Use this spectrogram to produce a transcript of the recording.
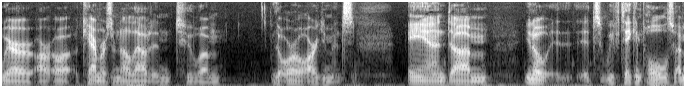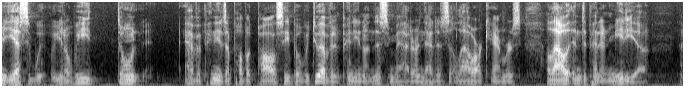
where our uh, cameras are not allowed into um, the oral arguments. And um, you know, it's we've taken polls. I mean, yes, we, you know, we don't have opinions on public policy, but we do have an opinion on this matter, and that is allow our cameras, allow independent media. I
